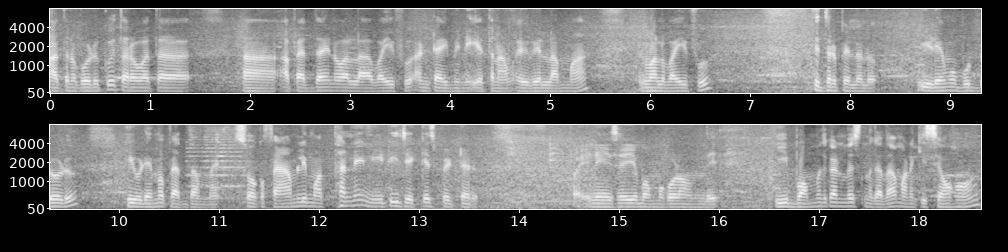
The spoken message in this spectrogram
అతని కొడుకు తర్వాత ఆ, పెద్ద ఆయన వాళ్ళ వైఫ్ అంటే ఐ మీన్ ఇతను వీళ్ళ అమ్మ వాళ్ళ వైఫ్ ఇద్దరు పిల్లలు. ఈడేమో బుడ్డోడు. ఈవిడేమో పెద్ద అమ్మాయి. సో ఒక ఫ్యామిలీ మొత్తాన్ని నీట్గా చెక్కేసి పెట్టారు. పైన వేసేయ బొమ్మ కూడా ఉంది. ఈ బొమ్మ కనిపిస్తుంది కదా మనకి సింహం.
